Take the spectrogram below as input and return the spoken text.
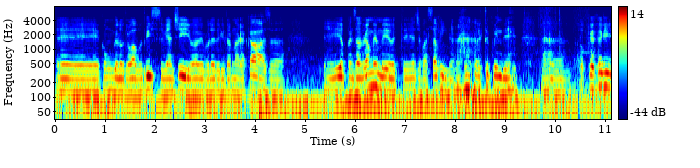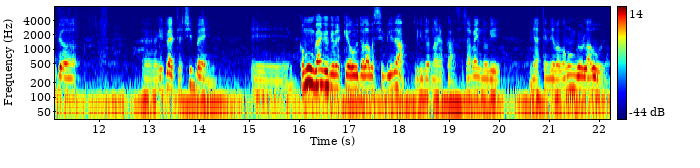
e comunque lo trovavo triste, piangeva che volete ritornare a casa. E io ho pensato tra me e me ho detto io già passa fine. Quindi eh, ho preferito eh, rifletterci bene e comunque anche perché ho avuto la possibilità di ritornare a casa, sapendo che mi attendeva comunque un lavoro.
